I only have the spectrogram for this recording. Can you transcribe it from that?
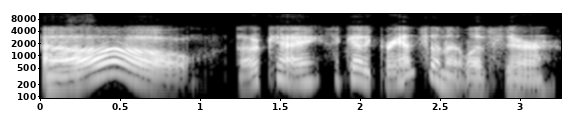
Oh, okay. I got a grandson that lives there.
